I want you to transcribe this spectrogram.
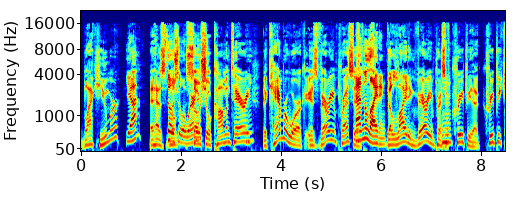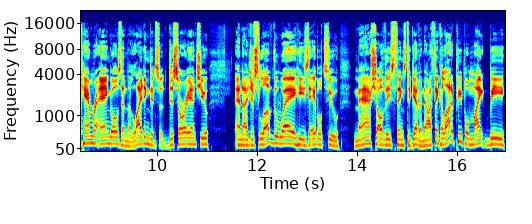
black humor. Yeah. It has Social awareness. Mm-hmm. social commentary. The camera work is very impressive, And the lighting. The lighting very impressive, Mhm. creepy. The creepy camera angles and the lighting dis- disorients you. And I just love the way he's able to mash all these things together. Now, I think a lot of people might be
